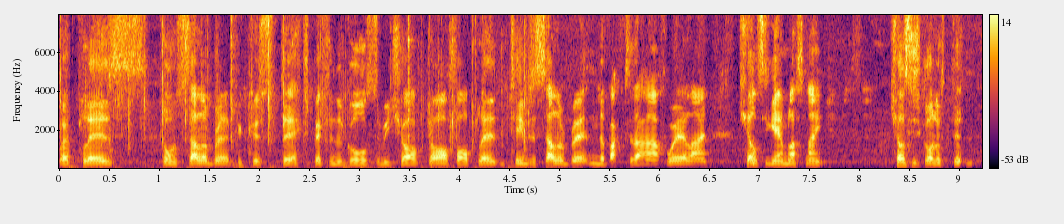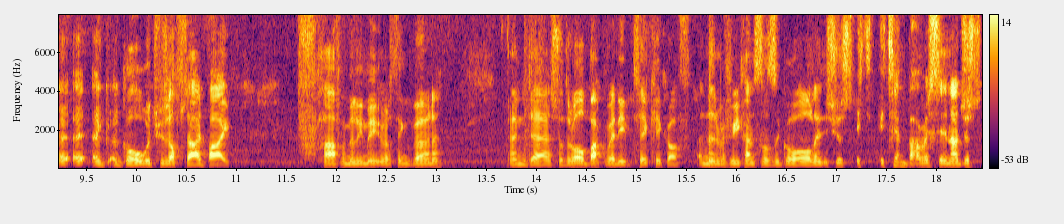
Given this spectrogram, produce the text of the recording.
where players don't celebrate because they're expecting the goals to be chalked off, or play, teams are celebrating. They're back to the halfway line. Chelsea game last night. Chelsea scored a, a, a, a goal which was offside by half a millimetre, I think, Werner. And uh, so they're all back ready to take kick-off, and then the referee cancels the goal, and it's just it's, it's embarrassing. I just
